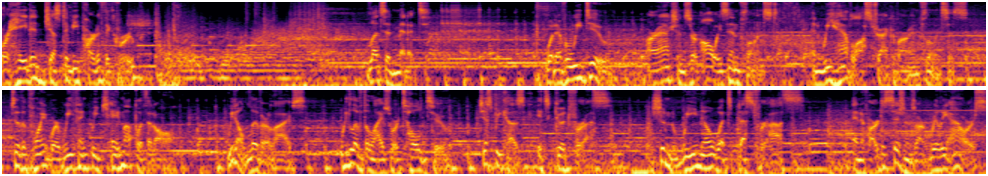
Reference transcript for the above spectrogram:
Or hated just to be part of the group? Let's admit it. Whatever we do, our actions are always influenced, and we have lost track of our influences to the point where we think we came up with it all. We don't live our lives. We live the lives we're told to, just because it's good for us. Shouldn't we know what's best for us? And if our decisions aren't really ours,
